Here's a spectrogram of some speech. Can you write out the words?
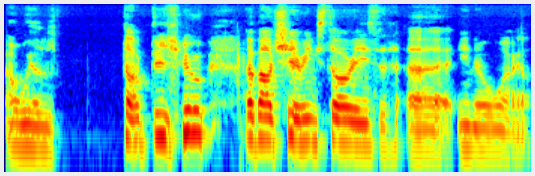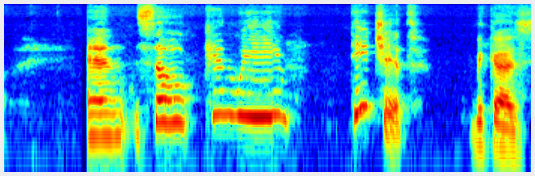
I will talk to you about sharing stories uh, in a while. And so, can we teach it? Because,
